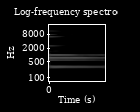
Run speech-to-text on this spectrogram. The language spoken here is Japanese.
you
